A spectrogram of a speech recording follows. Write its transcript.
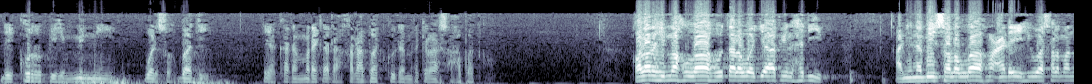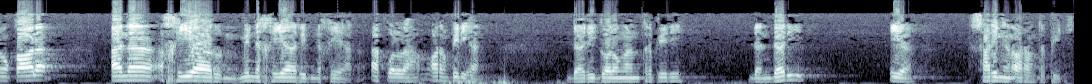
di qurbihim minni wal suhbati. Ya karena mereka adalah kerabatku dan mereka adalah sahabatku qala rahimahullahu taala wa ja'a fil hadits ani nabi sallallahu alaihi wasallam qala Ana khiyarun min khiyar ibn khiyar. Aku adalah orang pilihan dari golongan terpilih dan dari iya saringan orang terpilih.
